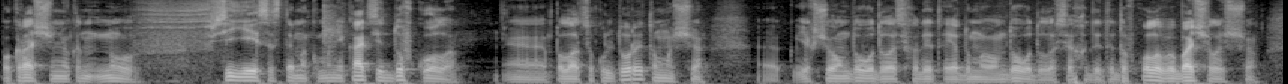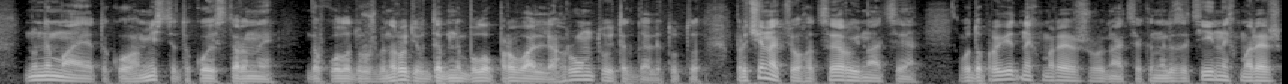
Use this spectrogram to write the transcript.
покращенню ну, всієї системи комунікацій довкола е, Палацу культури, тому що е, якщо вам доводилось ходити, я думаю, вам доводилося ходити довкола, ви бачили, що ну, немає такого місця, такої сторони довкола дружби народів, де б не було провалля ґрунту і так далі. Тобто причина цього це руйнація водопровідних мереж, руйнація каналізаційних мереж.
